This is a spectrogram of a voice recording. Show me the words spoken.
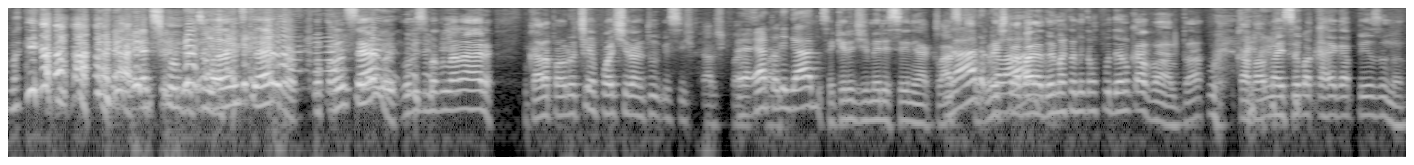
É, desculpa, Tô falando sério, mano. Tô falando sério, mano. Vou ver esse bagulho lá na área. O cara parou, tinha, pode tirar em tudo que esses caras que fazem. É, tá ligado? Sem querer desmerecer, né? A classe. Nada, são grandes claro. trabalhadores, mas também estão fudendo o cavalo, tá? O cavalo não nasceu pra carregar peso, não.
